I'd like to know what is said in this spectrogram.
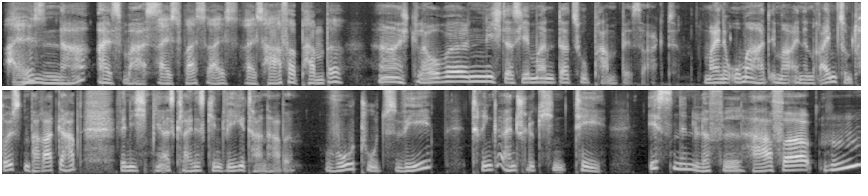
Als? na, als was? Als was? Als, als Haferpampe? Ah, ich glaube nicht, dass jemand dazu Pampe sagt. Meine Oma hat immer einen Reim zum Trösten parat gehabt, wenn ich mir als kleines Kind wehgetan habe. Wo tut's weh? Trink ein Schlückchen Tee. Iss nen Löffel Hafer. Hm?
